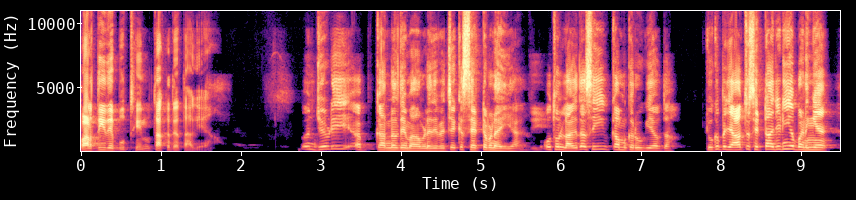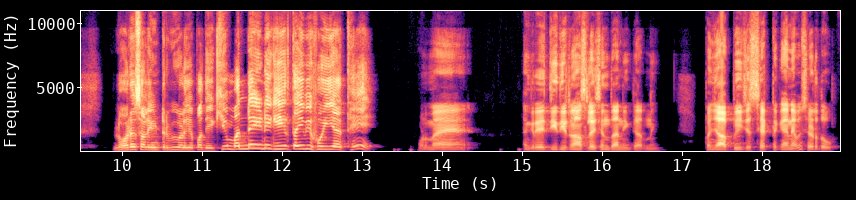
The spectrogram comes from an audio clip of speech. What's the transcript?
ਬਲਦੀ ਦੇ ਬੂਥੇ ਨੂੰ ਧੱਕ ਦਿੱਤਾ ਗਿਆ। ਜਿਹੜੀ ਕਰਨਲ ਦੇ ਮਾਮਲੇ ਦੇ ਵਿੱਚ ਇੱਕ ਸੈੱਟ ਬਣਾਈ ਆ ਤੁਹਾਨੂੰ ਲੱਗਦਾ ਸੀ ਕੰਮ ਕਰੂਗੀ ਆਪਦਾ? ਕਿਉਂਕਿ ਪੰਜਾਬ 'ਚ ਸਿੱਟਾਂ ਜਿਹੜੀਆਂ ਬਣੀਆਂ ਲਾਰੈਂਸ ਵਾਲੀ ਇੰਟਰਵਿਊ ਵਾਲੀ ਆਪਾਂ ਦੇਖੀਏ ਮੰਨੇ ਹੀ ਨਹੀਂ ਖੀਰ ਤਾਂ ਵੀ ਹੋਈ ਹੈ ਇੱਥੇ। ਹੁਣ ਮੈਂ ਅੰਗਰੇਜ਼ੀ ਦੀ ਟਰਾਂਸਲੇਸ਼ਨ ਤਾਂ ਨਹੀਂ ਕਰਨੀ। ਪੰਜਾਬੀ 'ਚ ਸਿੱਟ ਕਹਿੰਦੇ ਵੀ ਸਿੱਟ ਦੋ।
